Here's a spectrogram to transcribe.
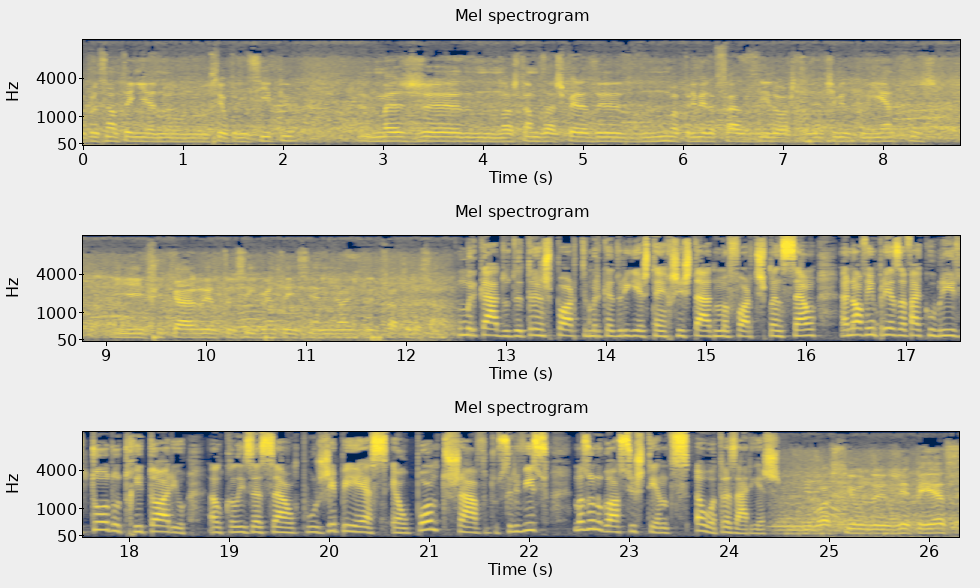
operação tenha no, no seu princípio, mas uh, nós estamos à espera de, numa primeira fase, ir aos 300 mil clientes e ficar entre 50 e 100 milhões de faturação. O mercado de transporte de mercadorias tem registrado uma forte expansão. A nova empresa vai cobrir todo o território. A localização por GPS é o ponto-chave do serviço, mas o negócio estende-se a outras áreas. O negócio de GPS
